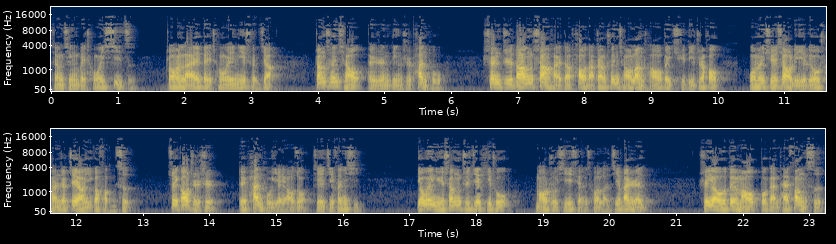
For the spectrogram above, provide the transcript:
江青被称为戏子，周恩来被称为泥水匠，张春桥被认定是叛徒，甚至当上海的炮打张春桥浪潮被取缔之后，我们学校里流传着这样一个讽刺：最高指示对叛徒也要做阶级分析。有位女生直接提出，毛主席选错了接班人。”只有对毛不敢太放肆，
